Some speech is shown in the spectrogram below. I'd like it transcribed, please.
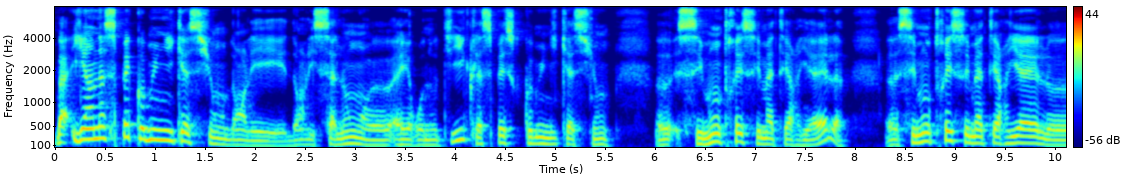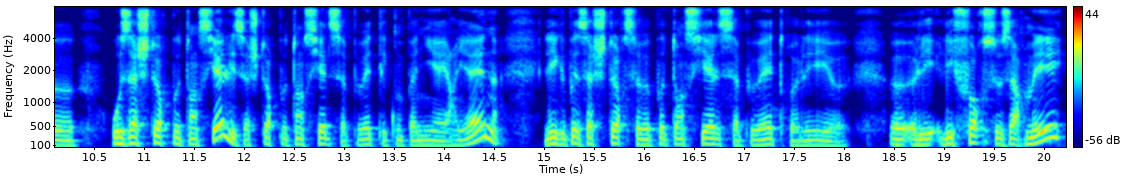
Bah, il y a un aspect communication dans les, dans les salons euh, aéronautiques. L'aspect communication, euh, c'est montrer ses matériels, euh, c'est montrer ses matériels euh, aux acheteurs potentiels. Les acheteurs potentiels, ça peut être les compagnies aériennes. Les acheteurs euh, potentiels, ça peut être les, euh, euh, les, les forces armées.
